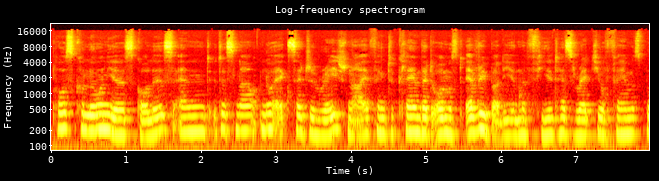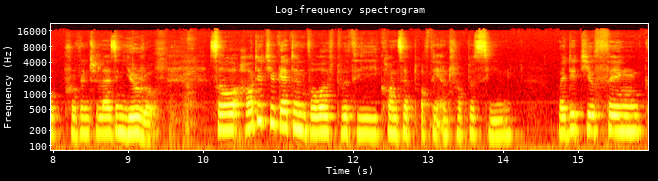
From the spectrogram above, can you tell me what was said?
post colonial scholars, and it is now no exaggeration, I think, to claim that almost everybody in the field has read your famous book, Provincializing Europe. So, how did you get involved with the concept of the Anthropocene? Why did you think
